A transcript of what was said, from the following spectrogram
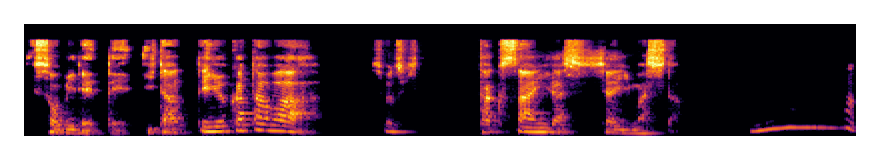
そびれていたっていう方は、正直たくさんいらっしゃいました。うん。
